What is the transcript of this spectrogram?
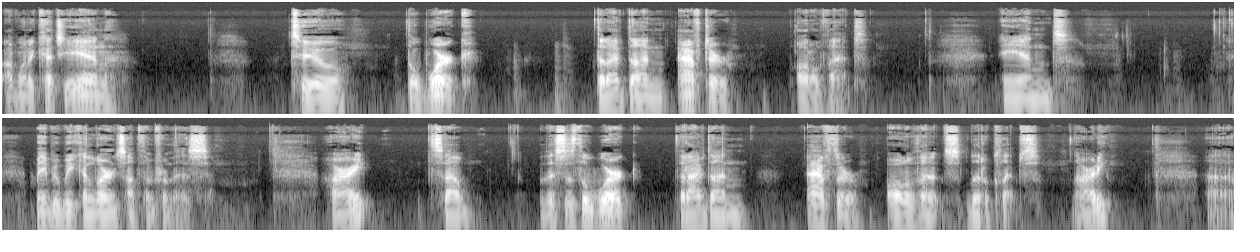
I'm going to cut you in to the work that I've done after all of that. And maybe we can learn something from this. All right. So this is the work that I've done after all of those little clips. Alrighty. Uh,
